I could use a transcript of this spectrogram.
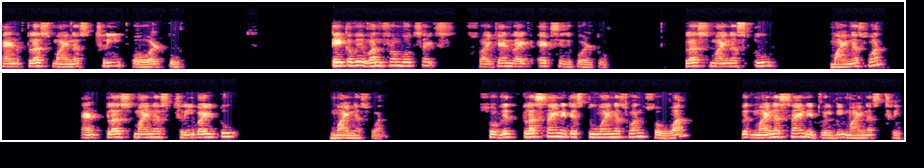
and plus minus 3 over 2. Take away 1 from both sides. So I can write x is equal to plus minus 2 minus 1 and plus minus 3 by 2 minus 1. So with plus sign it is 2 minus 1 so 1 with minus sign it will be minus 3.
